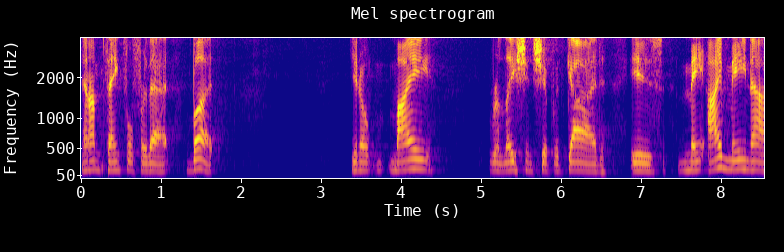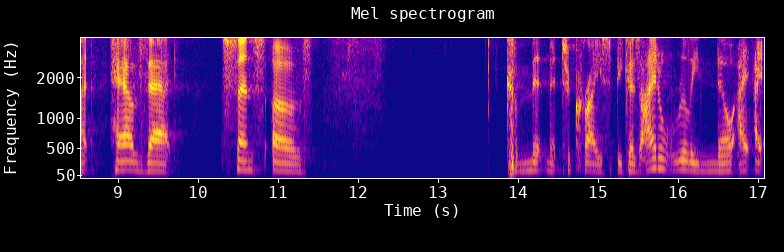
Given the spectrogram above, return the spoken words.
And I'm thankful for that. But, you know, my relationship with God is may I may not have that sense of commitment to Christ because I don't really know, I,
